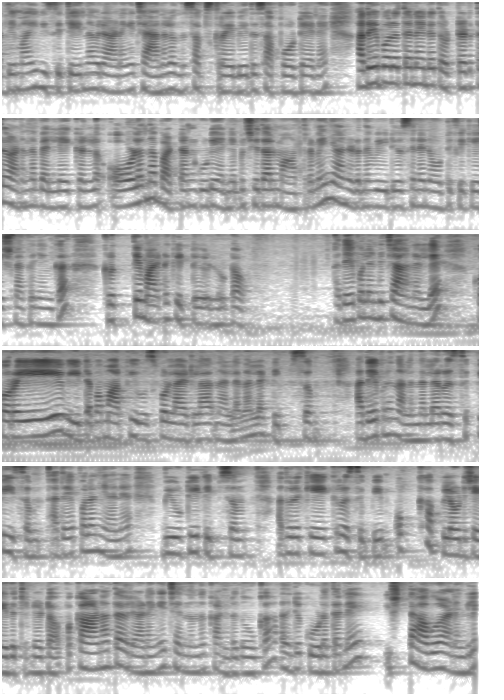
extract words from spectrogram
ആദ്യമായി വിസിറ്റ് ചെയ്യുന്നവരാണെങ്കിൽ ചാനൽ ഒന്ന് സബ്സ്ക്രൈബ് ചെയ്ത് സപ്പോർട്ട് ചെയ്യണേ. അതേപോലെ തന്നെ എന്റെ തൊട്ടടുത്ത് കാണുന്ന ബെല്ലൈക്കണിൽ ഓൾ എന്ന ബട്ടൺ കൂടി എനേബിൾ ചെയ്താൽ മാത്രമേ ഞാനിടുന്ന വീഡിയോസിന്റെ നോട്ടിഫിക്കേഷനൊക്കെ നിങ്ങൾക്ക് കൃത്യമായിട്ട് കിട്ടുകയുള്ളൂ കേട്ടോ അതേപോലെ എന്റെ ചാനലിൽ കുറേ വീട്ടമ്മമാർക്ക് യൂസ്ഫുൾ ആയിട്ടുള്ള നല്ല നല്ല ടിപ്സും അതേപോലെ നല്ല നല്ല റെസിപ്പീസും അതേപോലെ ഞാൻ ബ്യൂട്ടി ടിപ്സും അതുപോലെ കേക്ക് റെസിപ്പിയും ഒക്കെ അപ്ലോഡ് ചെയ്തിട്ടുണ്ട് കേട്ടോ അപ്പോൾ കാണാത്തവരാണെങ്കിൽ ചെന്നൊന്ന് കണ്ടു നോക്കുക. അതിന്റെ കൂടെ തന്നെ ഇഷ്ടമാവുകയാണെങ്കിൽ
